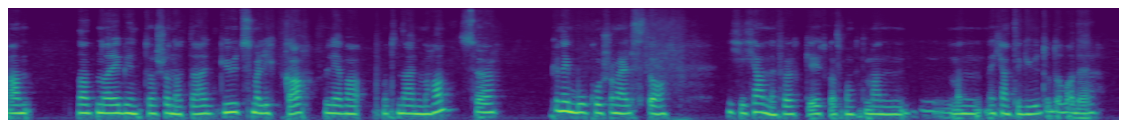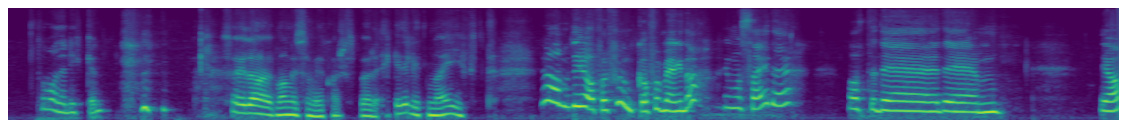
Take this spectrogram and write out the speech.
Men når jeg begynte å skjønne at det er Gud som har lykka, å leve på en måte nærme Han, så kunne jeg bo hvor som helst og ikke kjenne folk i utgangspunktet, men, men jeg kjente Gud, og da var det, da var det lykken. så er det mange som vil kanskje spørre, er ikke det litt naivt? Ja, men det har iallfall funka for meg, da. Jeg må si det. At det, det Ja,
